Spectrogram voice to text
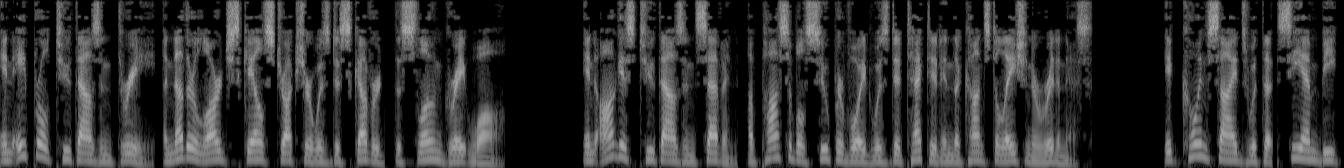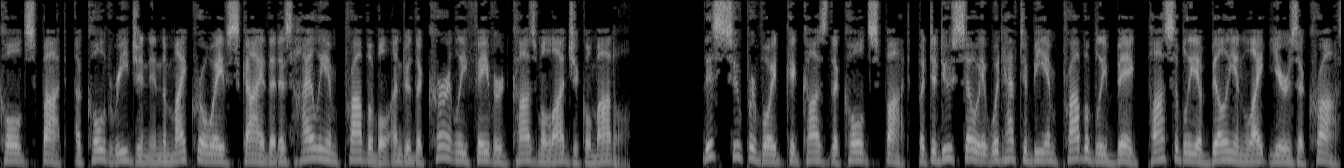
In April 2003, another large-scale structure was discovered, the Sloan Great Wall. In August 2007, a possible supervoid was detected in the constellation Eridanus. It coincides with the CMB cold spot, a cold region in the microwave sky that is highly improbable under the currently favored cosmological model. This supervoid could cause the cold spot, but to do so it would have to be improbably big, possibly a billion light-years across,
